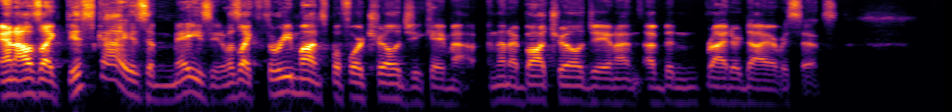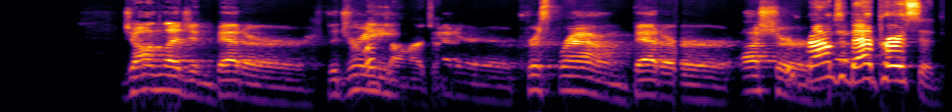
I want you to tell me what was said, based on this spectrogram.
And I was like, this guy is amazing. It was like three months before Trilogy came out. And then I bought Trilogy and i have been ride or die ever since. John Legend, better. The Dream, better. Chris Brown, better. Usher. Chris Brown's better. a bad person.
